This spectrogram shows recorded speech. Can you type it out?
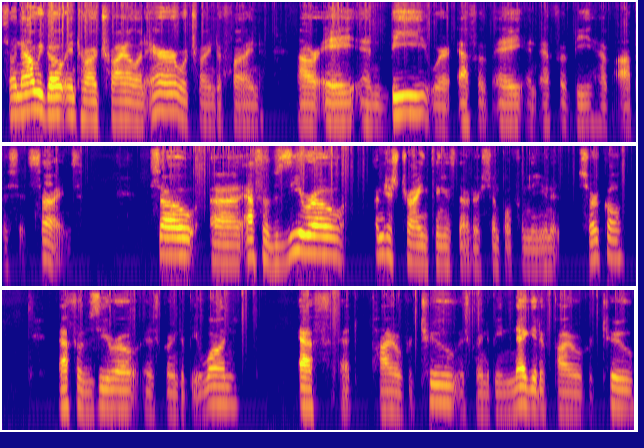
So now we go into our trial and error. We're trying to find our A and B, where f of A and f of B have opposite signs. So uh, f of 0, I'm just trying things that are simple from the unit circle. f of 0 is going to be 1. f at pi over 2 is going to be negative pi over 2.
